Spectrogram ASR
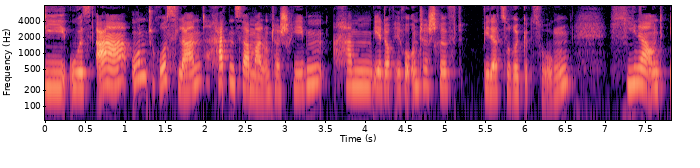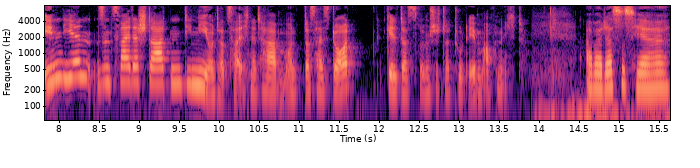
Die USA und Russland hatten zwar mal unterschrieben, haben jedoch ihre Unterschrift wieder zurückgezogen. China und Indien sind zwei der Staaten, die nie unterzeichnet haben. Und das heißt, dort gilt das römische Statut eben auch nicht. Aber das ist ja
